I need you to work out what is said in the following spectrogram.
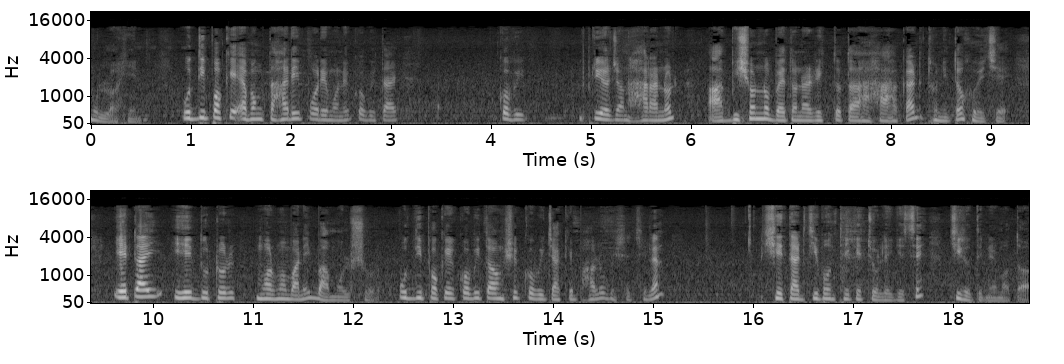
মূল্যহীন। উদ্দীপকে এবং তাহারই পরে মনে কবিতায় কবি প্রিয়জন হারানোর আহ, বিষণ্ণ বেদনার রিক্ততা হাহাকার ধ্বনিত হয়েছে। এটাই এই দুটোর মর্মবাণী বা মূল সুর। উদ্দীপকের কবিতা অংশে কবি যাকে ভালোবেসেছিলেন সে তার জীবন থেকে চলে গেছে চিরদিনের মতো।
